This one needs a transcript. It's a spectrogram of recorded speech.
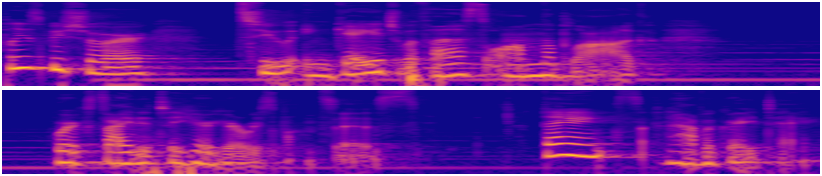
Please be sure to engage with us on the blog. We're excited to hear your responses. Thanks and have a great day.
